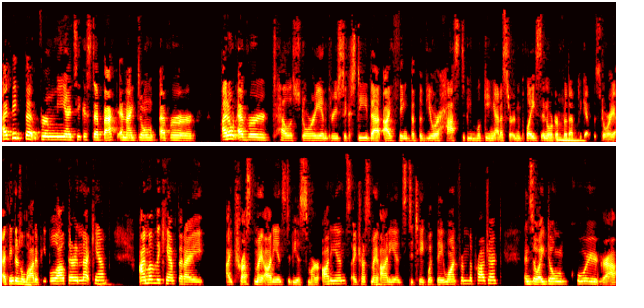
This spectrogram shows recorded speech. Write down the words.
I think that for me, I take a step back and I don't ever I don't ever tell a story in 360 that I think that the viewer has to be looking at a certain place in order mm. for them to mm. get the story. I think there's a lot of people out there in that camp. I'm of the camp that I I trust my audience to be a smart audience. I trust my audience to take what they want from the project. And so I don't choreograph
